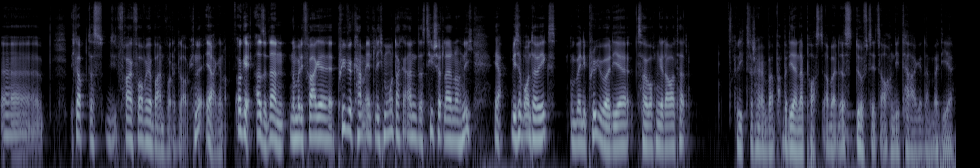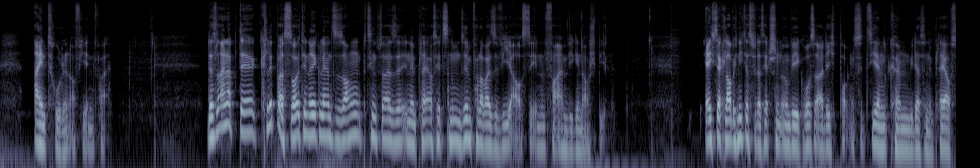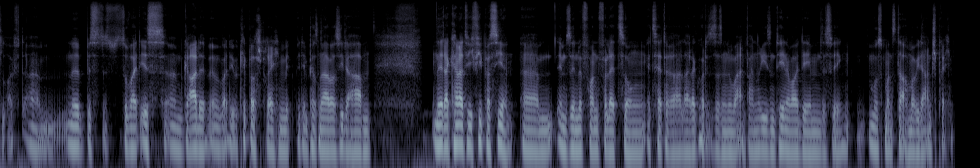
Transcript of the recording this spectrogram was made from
Äh, ich glaube, die Frage vorher beantwortet, glaube ich. Ne? Ja, genau. Okay, also dann nochmal die Frage: Preview kam endlich Montag an, das T-Shirt leider noch nicht. Ja, wie ist aber unterwegs? Und wenn die Preview bei dir zwei Wochen gedauert hat, Liegt wahrscheinlich bei, bei dir an der Post, aber das dürfte jetzt auch in die Tage dann bei dir eintrudeln auf jeden Fall. Das Lineup der Clippers sollte in der regulären Saison bzw. in den Playoffs jetzt nun sinnvollerweise wie aussehen und vor allem wie genau spielen. ehrlich gesagt glaube ich nicht, dass wir das jetzt schon irgendwie großartig prognostizieren können, wie das in den Playoffs läuft. Ähm, ne, bis es soweit ist, ähm, gerade wenn wir über die Clippers sprechen, mit, mit dem Personal, was sie da haben. Ne, da kann natürlich viel passieren ähm, im Sinne von Verletzungen etc. Leider Gottes ist das nun mal einfach ein Riesenthema bei dem, deswegen muss man es da auch mal wieder ansprechen.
